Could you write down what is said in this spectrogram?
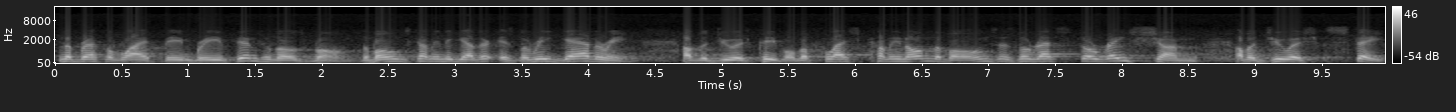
and the breath of life being breathed into those bones. The bones coming together is the regathering of the Jewish people. The flesh coming on the bones is the restoration of a Jewish state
